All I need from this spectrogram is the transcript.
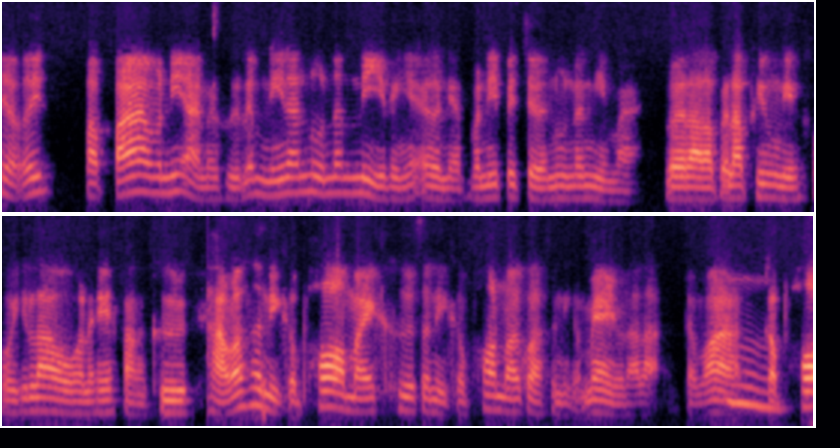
จะเอ้ย ป้าป้าวันนี้อ่านหนังสือเล่มนี้นั่นนู่นนั่นนี่อะไรเงี้ยเออเนี่ยวันนี้ไปเจอนู่นนั่นนี่มา เวลาเราไปรับพี่โรงเรียนเขาจะเล่าอะไรให้ฟังคือ ถามว่าสนิทกับพ่อไหมคือสนิทกับพ่อน้อยกว่าสนิทกับแม่อยู่แล้วล่ะแต่ว่าอืมกับพ่อ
